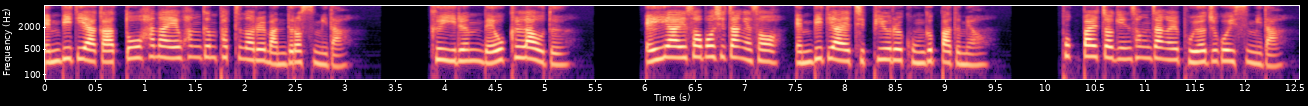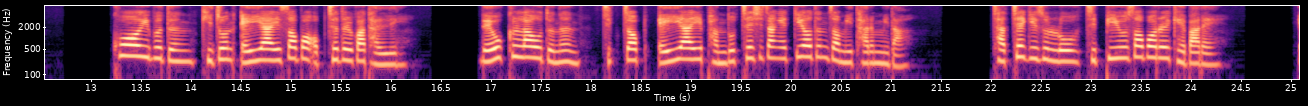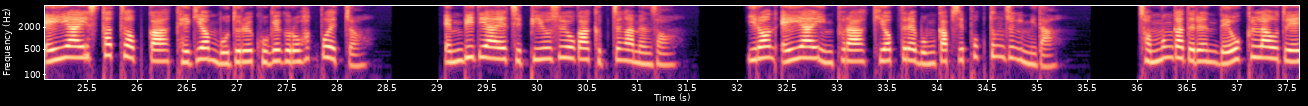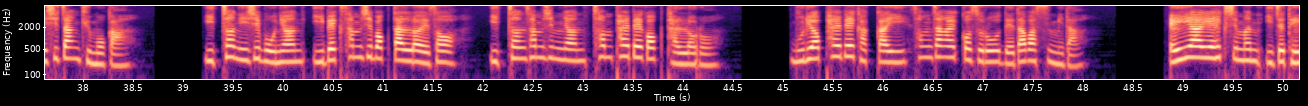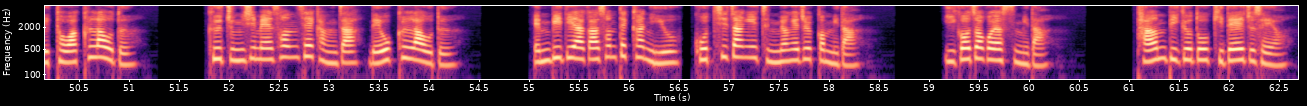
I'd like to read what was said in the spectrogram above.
엔비디아가 또 하나의 황금 파트너를 만들었습니다. 그 이름 네오클라우드. AI 서버 시장에서 엔비디아의 GPU를 공급받으며 폭발적인 성장을 보여주고 있습니다. 코어이브 등 기존 AI 서버 업체들과 달리 네오클라우드는 직접 AI 반도체 시장에 뛰어든 점이 다릅니다. 자체 기술로 GPU 서버를 개발해 AI 스타트업과 대기업 모두를 고객으로 확보했죠. 엔비디아의 GPU 수요가 급증하면서 이런 AI 인프라 기업들의 몸값이 폭등 중입니다. 전문가들은 네오클라우드의 시장 규모가 2025년 230억 달러에서 2030년 1800억 달러로 무려 8배 가까이 성장할 것으로 내다봤습니다. AI의 핵심은 이제 데이터와 클라우드. 그 중심에 선세 강자 네오클라우드. 엔비디아가 선택한 이유 곧 시장이 증명해 줄 겁니다. 이거저거였습니다. 다음 비교도 기대해 주세요.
